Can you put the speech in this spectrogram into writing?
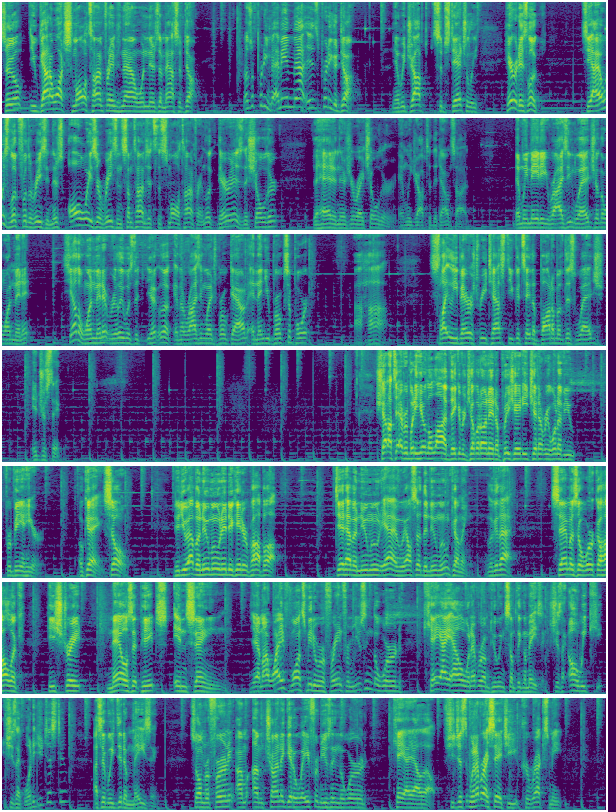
So you got to watch small time frames now when there's a massive dump. Those are pretty. I mean, it's a pretty good dump. You know, we dropped substantially. Here it is. Look, see, I always look for the reason. There's always a reason. Sometimes it's the small time frame. Look, there it is. The shoulder, the head, and there's your right shoulder, and we dropped to the downside. Then we made a rising wedge on the one minute. See how the one minute really was the look, and the rising wedge broke down, and then you broke support. Aha. Slightly bearish retest. You could say the bottom of this wedge. Interesting. Shout out to everybody here on the live. Thank you for jumping on in. Appreciate each and every one of you for being here. Okay, so did you have a new moon indicator pop up? Did have a new moon. Yeah, and we also had the new moon coming. Look at that. Sam is a workaholic. He straight nails it, peeps. Insane. Yeah, my wife wants me to refrain from using the word KIL whenever I'm doing something amazing. She's like, "Oh, we." She's like, "What did you just do?" I said, "We did amazing." So I'm referring. I'm I'm trying to get away from using the word KILL. She just whenever I say it, she corrects me,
